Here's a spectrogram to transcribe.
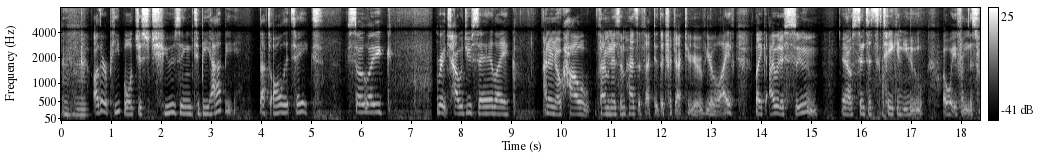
Mm-hmm. Other people just choosing to be happy. That's all it takes. So, like, Rich, how would you say, like, I don't know how feminism has affected the trajectory of your life? Like, I would assume you know, since it's taken you away from this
